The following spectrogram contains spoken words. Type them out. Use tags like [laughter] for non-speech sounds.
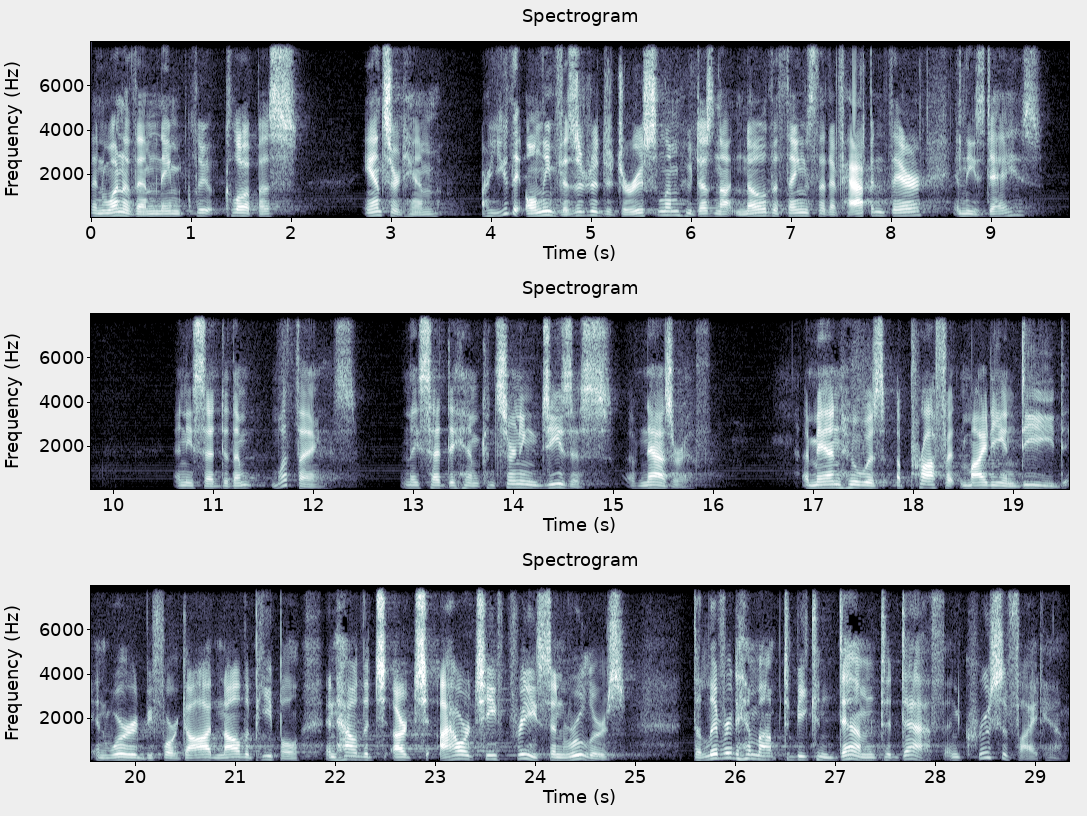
Then one of them, named Cleopas, answered him, Are you the only visitor to Jerusalem who does not know the things that have happened there in these days? And he said to them, What things? And they said to him, Concerning Jesus of Nazareth, a man who was a prophet, mighty in deed and word before God and all the people, and how the, our, our chief priests and rulers delivered him up to be condemned to death and crucified him.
